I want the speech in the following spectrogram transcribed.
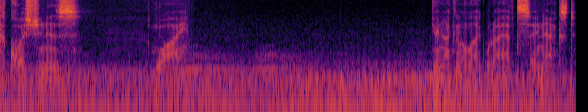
The question is, why? You're not gonna like what I have to say next.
